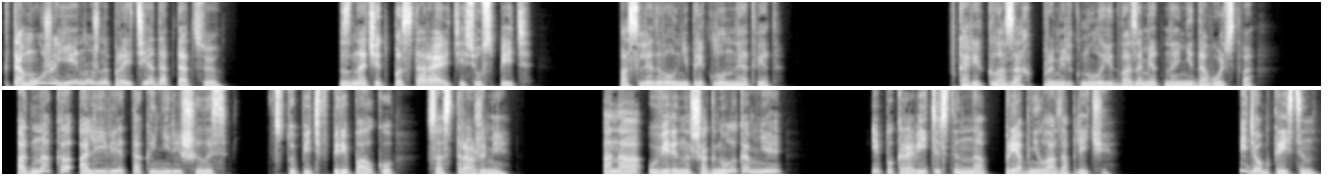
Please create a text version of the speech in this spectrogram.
К тому же ей нужно пройти адаптацию. Значит, постарайтесь успеть. Последовал непреклонный ответ. В карих глазах промелькнуло едва заметное недовольство, однако Оливия так и не решилась вступить в перепалку со стражами. Она уверенно шагнула ко мне и покровительственно приобняла за плечи. «Идем, Кристин,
